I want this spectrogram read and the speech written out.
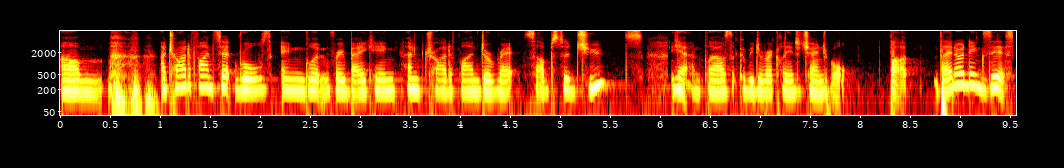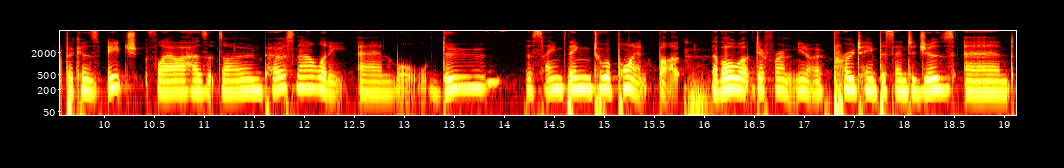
Um, I try to find set rules in gluten free baking and try to find direct substitutes. Yeah, and flours that could be directly interchangeable. But they don't exist because each flour has its own personality and will do the same thing to a point, but they've all got different, you know, protein percentages, and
